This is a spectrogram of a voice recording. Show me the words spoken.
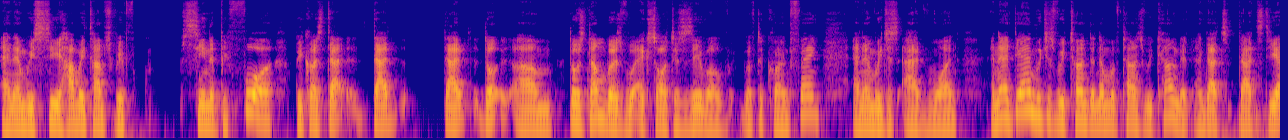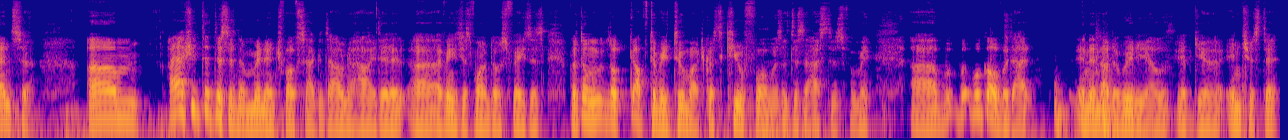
and then we see how many times we've seen it before because that that that um, those numbers will XOR to zero with the current thing, and then we just add one, and at the end we just return the number of times we counted, and that's that's the answer. Um, I actually did this in a minute and 12 seconds. I don't know how I did it. Uh, I think it's just one of those phases. But don't look up to me too much because Q4 was a disaster for me. Uh, but we'll go over that in another video if you're interested.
